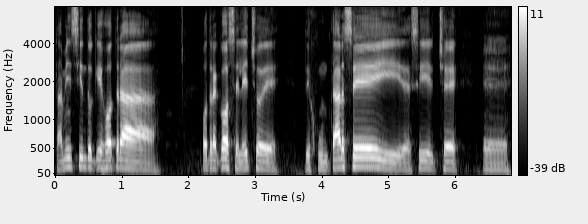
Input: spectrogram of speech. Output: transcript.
también siento que es otra, otra cosa el hecho de, de juntarse y decir, che, eh,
